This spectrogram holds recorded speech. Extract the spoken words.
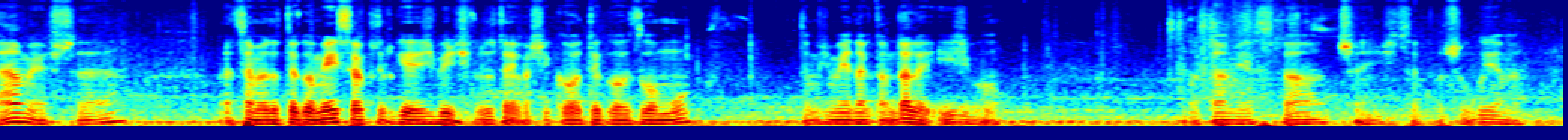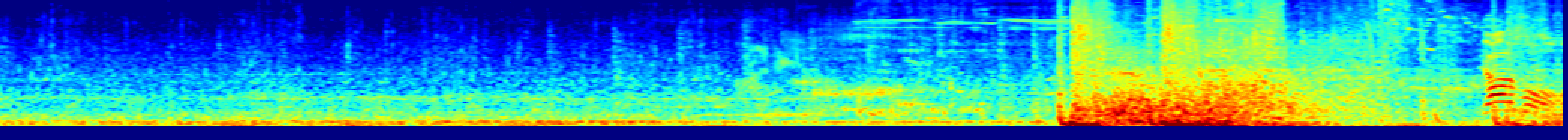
tam jeszcze. Wracamy do tego miejsca, w którym kiedyś byliśmy tutaj właśnie koło tego złomu. To musimy jednak tam dalej iść, bo, bo tam jest ta część, co potrzebujemy. Got them all.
